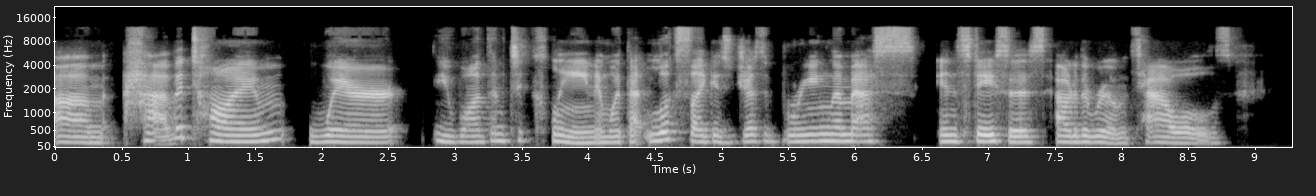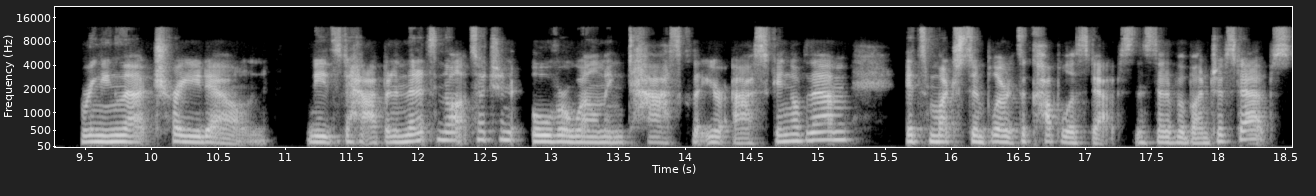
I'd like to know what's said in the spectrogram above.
Um, have a time where you want them to clean. And what that looks like is just bringing the mess in stasis out of the room, towels, bringing that tray down needs to happen. And then it's not such an overwhelming task that you're asking of them. It's much simpler. It's a couple of steps instead of a bunch of steps.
